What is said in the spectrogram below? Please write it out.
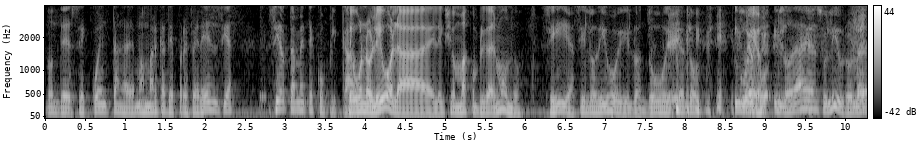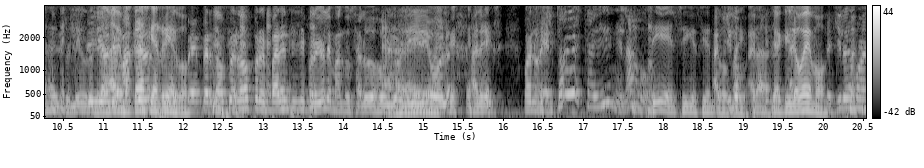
donde se cuentan además marcas de preferencia. Ciertamente es complicado. Según Olivo, la elección más complicada del mundo. Sí, así lo dijo y lo anduvo diciendo. y, lo, Julio. y lo deja en su libro, lo deja en su libro. La democracia yo- riesgo. pe- Perdón, perdón, pero el paréntesis, pero yo le mando un saludo a Julio Ay, Olivo, sí. Alex. Bueno, él todavía está ahí en el ajo. Sí, él sigue siendo Aquí lo, magistrado. Y aquí lo vemos. Aquí lo vemos,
